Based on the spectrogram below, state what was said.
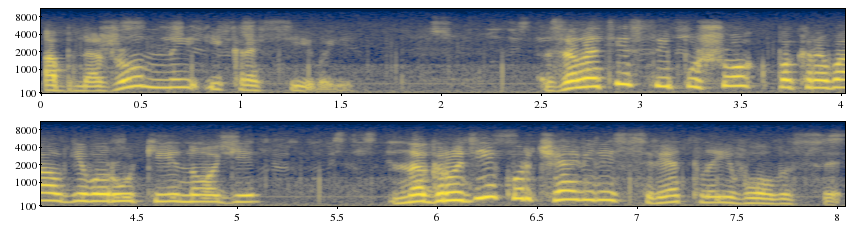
обнаженный и красивый. Золотистый пушок покрывал его руки и ноги, на груди курчавились светлые волосы.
